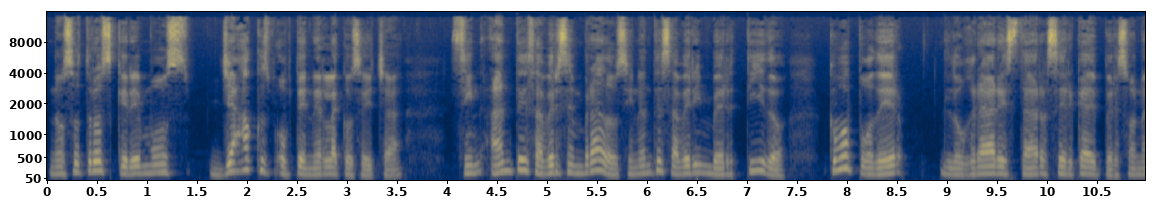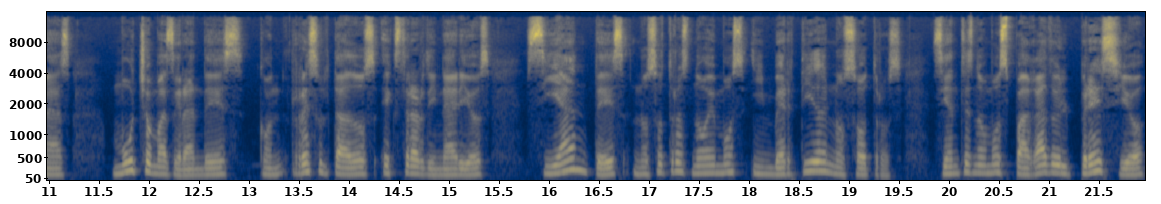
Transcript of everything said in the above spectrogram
nosotros queremos ya obtener la cosecha sin antes haber sembrado, sin antes haber invertido. ¿Cómo poder lograr estar cerca de personas mucho más grandes, con resultados extraordinarios, si antes nosotros no hemos invertido en nosotros, si antes no hemos pagado el precio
